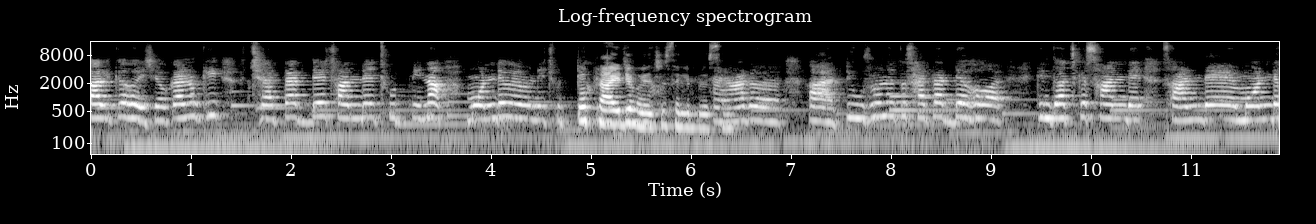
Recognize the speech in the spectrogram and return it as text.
কালকে হয়েছে। কেন কি স্যাটারডে সানডে ছুটি না মন্ডে মানে ছুটি তো ফ্রাইডে হয়েছে সেলিব্রেশন আর আর টিউশনে তো স্যাটারডে হয় কিন্তু আজকে সানডে সানডে মন্ডে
